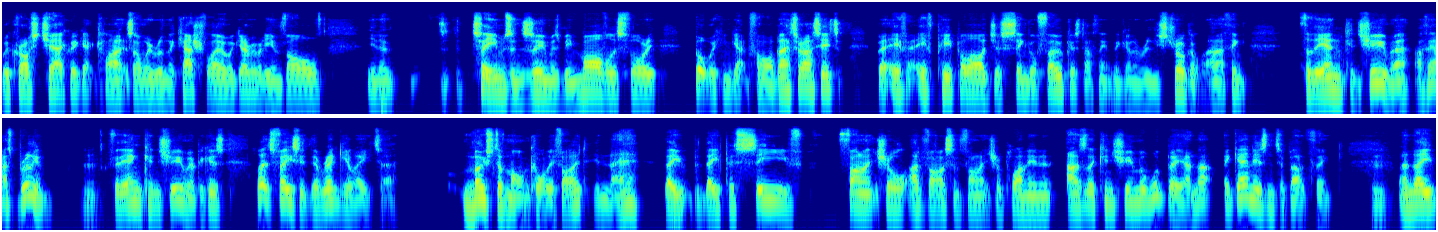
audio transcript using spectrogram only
We cross check, we get clients on, we run the cash flow, we get everybody involved. You know, Teams and Zoom has been marvelous for it, but we can get far better at it. But if, if people are just single focused, I think they're going to really struggle. And I think for the end consumer, I think that's brilliant mm. for the end consumer because let's face it, the regulator most of them aren't qualified in there. They they perceive financial advice and financial planning as the consumer would be, and that again isn't a bad thing. Hmm. And they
